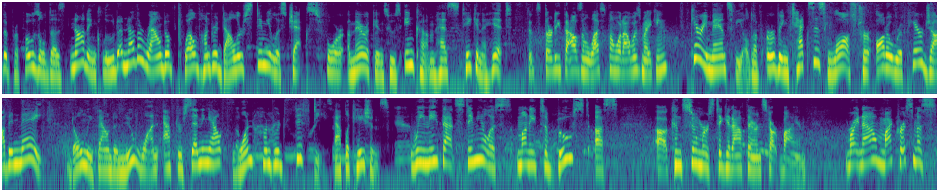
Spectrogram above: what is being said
The proposal does not include another round of $1,200 stimulus checks for Americans whose income has taken a hit. It's 30000 less than what I was making. Carrie Mansfield of Irving, Texas lost her auto repair job in May and only found a new one after sending out 150 applications. We need that stimulus money to boost us uh, consumers to get out there and start buying. Right now, my Christmas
